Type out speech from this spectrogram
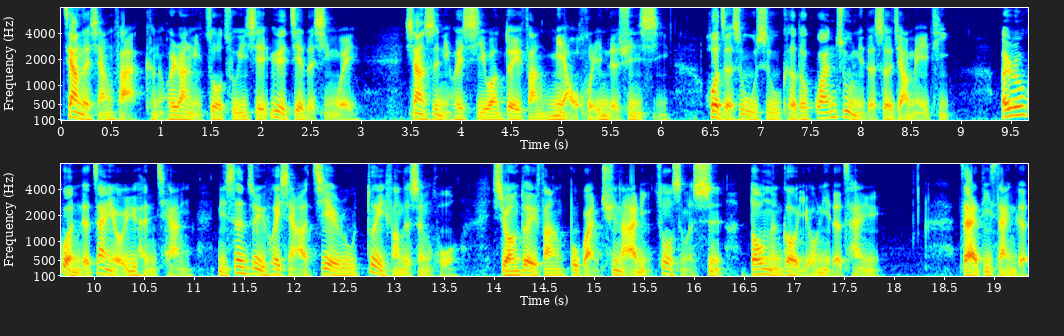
这样的想法可能会让你做出一些越界的行为，像是你会希望对方秒回你的讯息，或者是无时无刻都关注你的社交媒体。而如果你的占有欲很强，你甚至于会想要介入对方的生活，希望对方不管去哪里做什么事都能够有你的参与。再第三个，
